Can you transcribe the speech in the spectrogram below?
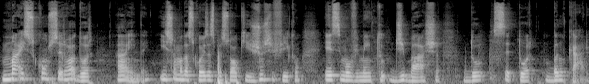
mais conservador ainda. Isso é uma das coisas, pessoal, que justificam esse movimento de baixa do setor bancário.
